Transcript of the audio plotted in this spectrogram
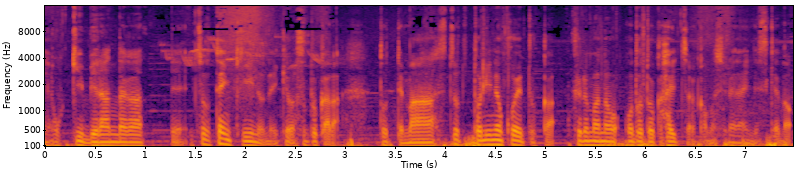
えー、大きいベランダがあってちょっと天気いいので今日は外から撮ってます。ちょっと鳥の声とか車の音とか入っちゃうかもしれないんですけど、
